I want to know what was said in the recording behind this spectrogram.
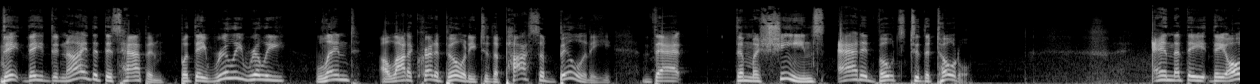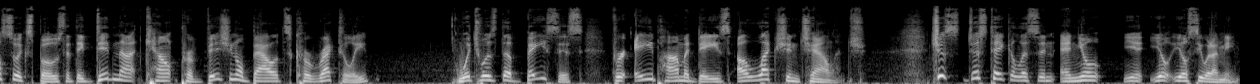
they they deny that this happened, but they really really lend a lot of credibility to the possibility that the machines added votes to the total. And that they, they also exposed that they did not count provisional ballots correctly, which was the basis for Abe Hamadeh's election challenge. Just just take a listen and you'll you'll you'll see what I mean.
